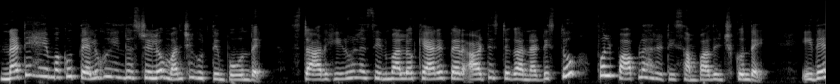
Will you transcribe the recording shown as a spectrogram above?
నటి హేమకు తెలుగు ఇండస్ట్రీలో మంచి గుర్తింపు ఉంది. స్టార్ హీరోల సినిమాల్లో క్యారెక్టర్ ఆర్టిస్టుగా నటిస్తూ ఫుల్ పాపులారిటీ సంపాదించుకుంది. ఇదే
